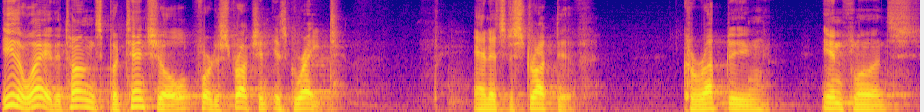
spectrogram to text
Either way, the tongue's potential for destruction is great, and it's destructive corrupting influence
